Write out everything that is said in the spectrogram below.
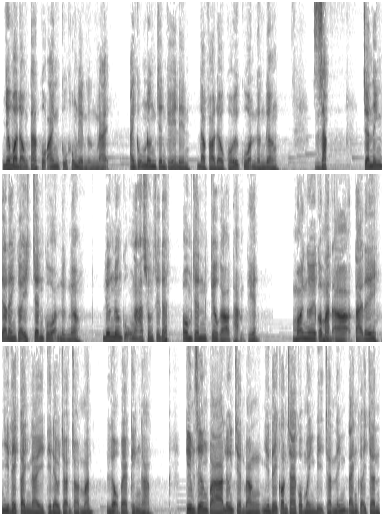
nhưng mà động tác của anh cũng không liền ngừng lại. Anh cũng nâng chân ghế lên, đập vào đầu gối của nương nương. Rắc! Trần Ninh đã đánh gãy chân của nương nương. Nương nương cũng ngã xuống dưới đất, ôm chân kêu gào thảm thiết. Mọi người có mặt ở tại đây nhìn thấy cảnh này thì đều trợn tròn mắt, lộ vẻ kinh ngạc. Kim Dương và Lương Triển Bằng nhìn thấy con trai của mình bị Trần Ninh đánh gãy chân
